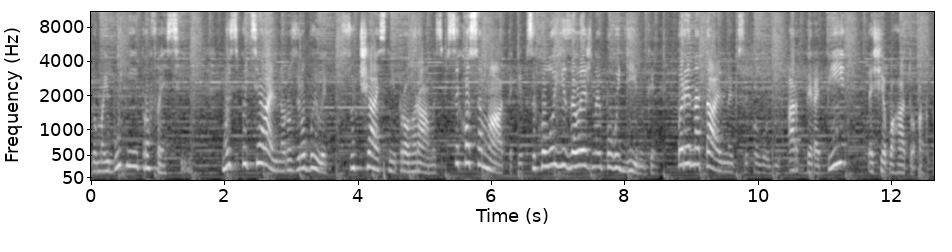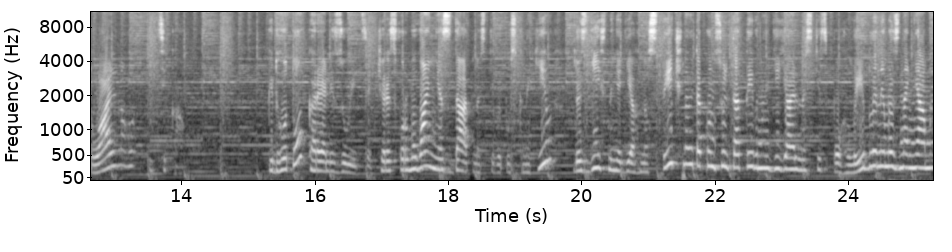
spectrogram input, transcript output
до майбутньої професії. Ми спеціально розробили сучасні програми з психосоматики, психології залежної поведінки, перинатальної психології, арт-терапії та ще багато актуального і цікавого. Підготовка реалізується через формування здатності випускників до здійснення діагностичної та консультативної діяльності з поглибленими знаннями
